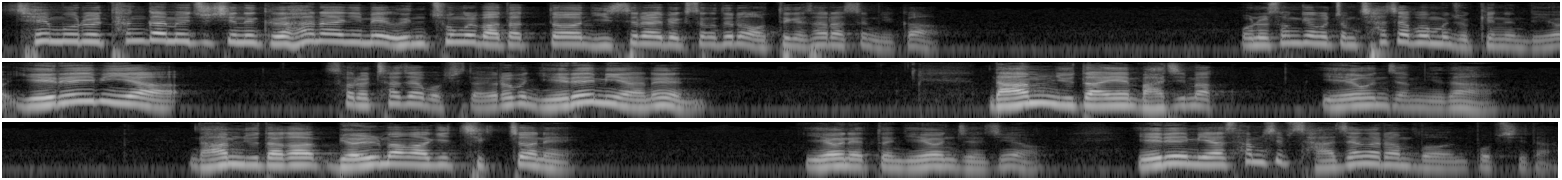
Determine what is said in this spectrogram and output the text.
채무를 탕감해 주시는 그 하나님의 은총을 받았던 이스라엘 백성들은 어떻게 살았습니까? 오늘 성경을 좀 찾아보면 좋겠는데요. 예레미야 서를 찾아봅시다. 여러분, 예레미야는 남유다의 마지막 예언자입니다. 남유다가 멸망하기 직전에 예언했던 예언자지요. 예레미야 34장을 한번 봅시다.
